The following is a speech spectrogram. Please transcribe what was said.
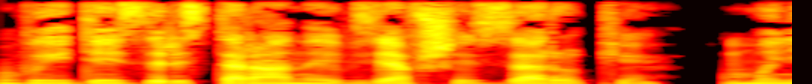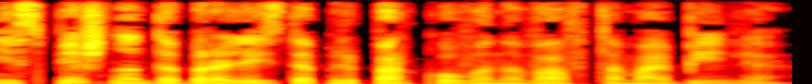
Выйдя из ресторана и взявшись за руки, мы неспешно добрались до припаркованного автомобиля.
